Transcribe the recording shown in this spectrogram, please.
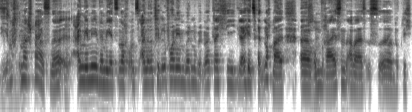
Ja, macht immer Spaß. Ne? Angenehm, wenn wir jetzt noch uns andere Titel vornehmen würden, würden wir gleich die gleiche Zeit nochmal äh, rumreißen. Aber es ist äh, wirklich,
